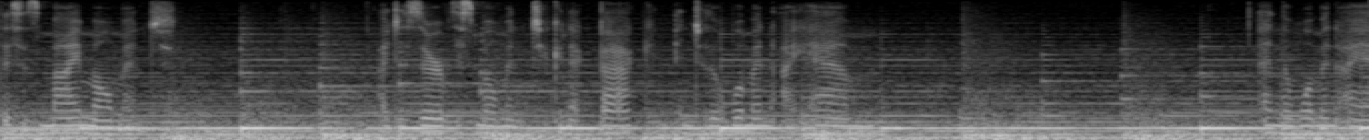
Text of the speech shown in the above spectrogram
This is my moment. I deserve this moment to connect back into the woman I am and the woman I am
